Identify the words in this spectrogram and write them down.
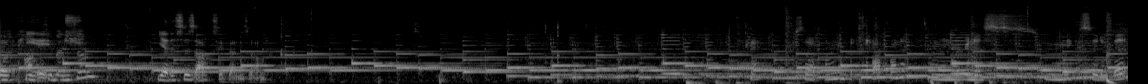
So pH. oxybenzone? Yeah, this is oxybenzone. Okay, so I'm gonna put a cap on it, and then we're gonna mix it a bit.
